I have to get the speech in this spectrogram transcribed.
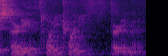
August thirtieth, 30 minutes.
